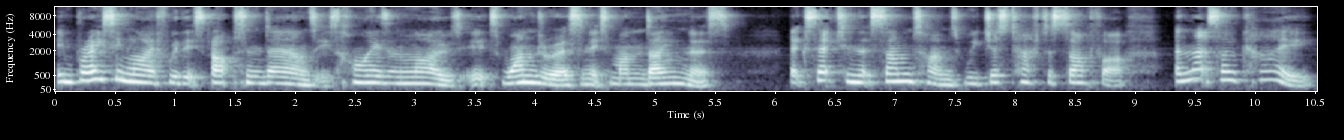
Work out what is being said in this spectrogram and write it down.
Embracing life with its ups and downs, its highs and lows, its wondrous and its mundaneness. Accepting that sometimes we just have to suffer, and that's okay.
